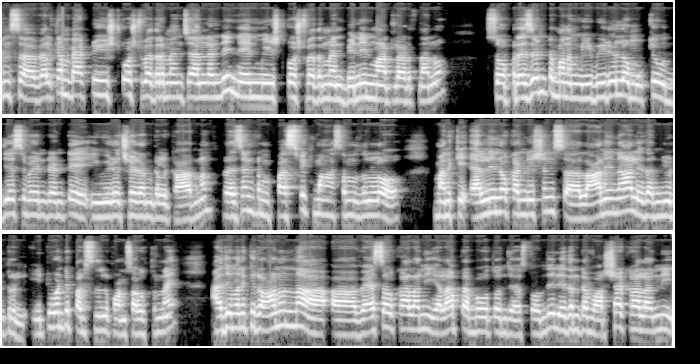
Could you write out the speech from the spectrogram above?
Friends welcome back to east coast weathermen channel అండి. నేను మీ ఈస్ట్ కోస్ట్ వెదర్మెన్ బెనిన్ మాట్లాడుతున్నాను. సో ప్రెసెంట్ మనం ఈ వీడియోలో ముఖ్య ఉద్దేశం ఏంటంటే ఈ వీడియో చేయడానికి గల కారణం ప్రెసెంట్ పసిఫిక్ మహాసముద్రంలో మనకి El Nino conditions La Nina లేదా న్యూట్రల్ ఇటువంటి పరిస్థితులు కొనసాగుతున్నాయి. అది మనకి రానున్న uh, వేసవ కాలాన్ని ఎలా ప్రభావితం చేస్తోంది లేదంటే వర్షాకాలాన్ని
